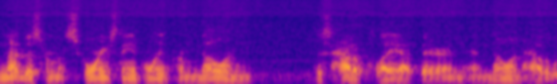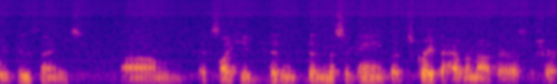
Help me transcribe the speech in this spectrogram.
not just from a scoring standpoint, from knowing just how to play out there and, and knowing how that we do things. Um, it's like he didn't didn't miss a game, but it's great to have him out there. That's for sure.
